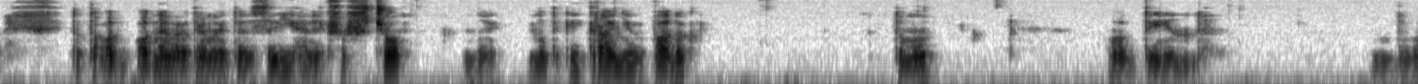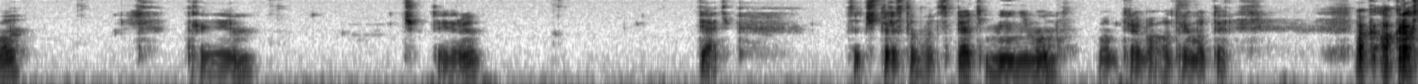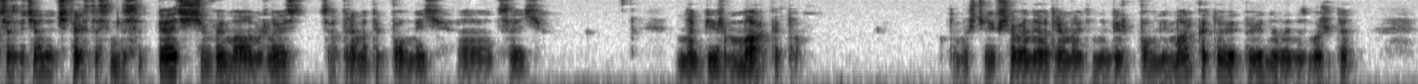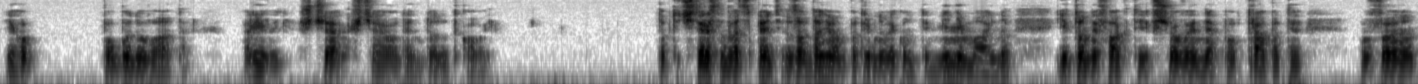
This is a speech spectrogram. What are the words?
Тобто одне ви отримаєте з ліги, якщо що, на, на такий крайній випадок. Тому один. Два. Три. Чотири. П'ять. Це 425 мінімум. Вам треба отримати. А, а краще, звичайно, 475, щоб ви мали можливість отримати повний е, цей набір маркету. Тому що якщо ви не отримаєте набір повний маркету, відповідно, ви не зможете його побудувати. Рівень ще, ще один додатковий. Тобто 425 завдань вам потрібно виконати мінімально. І то не факт, якщо ви не потрапите в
